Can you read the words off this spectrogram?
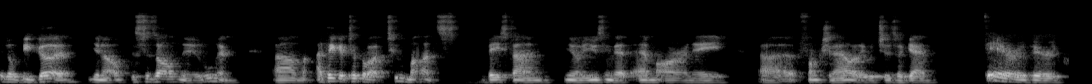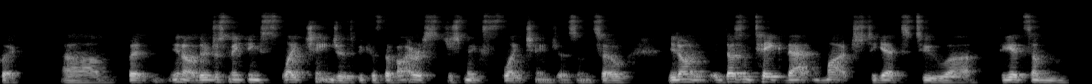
it'll be good. You know, this is all new, and um, I think it took about two months based on you know using that mRNA uh, functionality, which is again very very quick. Um, but you know they're just making slight changes because the virus just makes slight changes, and so you don't it doesn't take that much to get to uh, to get some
